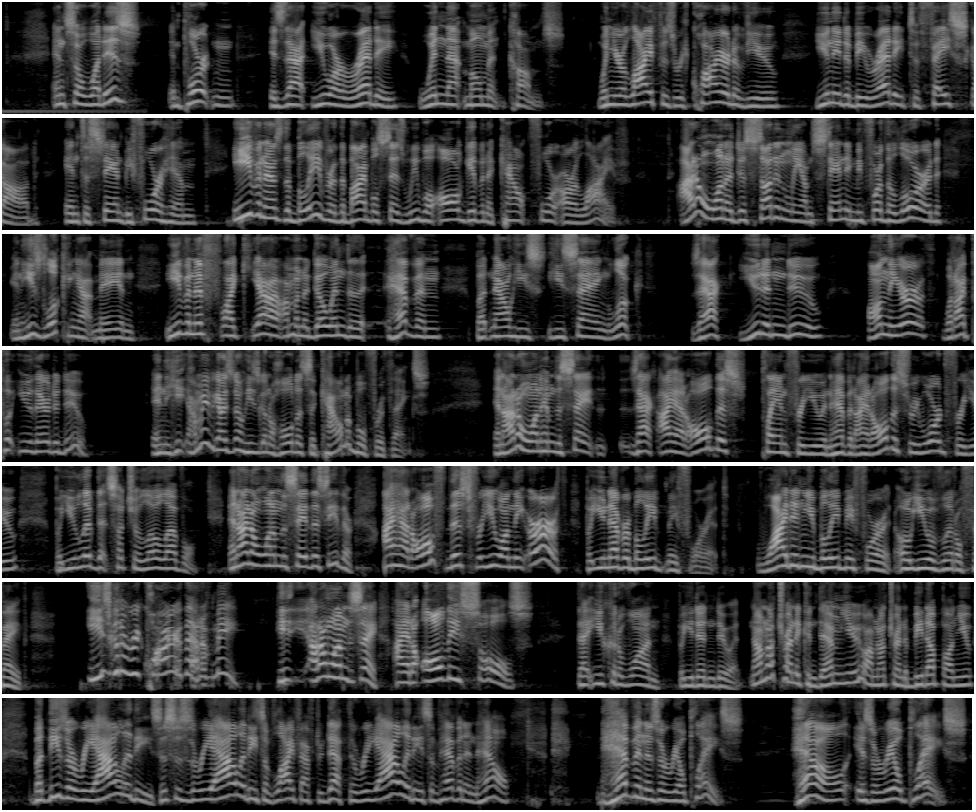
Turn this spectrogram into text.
And so, what is important is that you are ready when that moment comes. When your life is required of you, you need to be ready to face God and to stand before Him. Even as the believer, the Bible says we will all give an account for our life. I don't want to just suddenly, I'm standing before the Lord and He's looking at me, and even if, like, yeah, I'm going to go into heaven, but now He's, he's saying, Look, Zach, you didn't do on the earth what I put you there to do. And he, how many of you guys know He's going to hold us accountable for things? And I don't want him to say, Zach, I had all this planned for you in heaven. I had all this reward for you, but you lived at such a low level. And I don't want him to say this either. I had all this for you on the earth, but you never believed me for it. Why didn't you believe me for it? Oh, you of little faith. He's going to require that of me. He, I don't want him to say, I had all these souls that you could have won, but you didn't do it. Now, I'm not trying to condemn you, I'm not trying to beat up on you, but these are realities. This is the realities of life after death, the realities of heaven and hell. Heaven is a real place, hell is a real place.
